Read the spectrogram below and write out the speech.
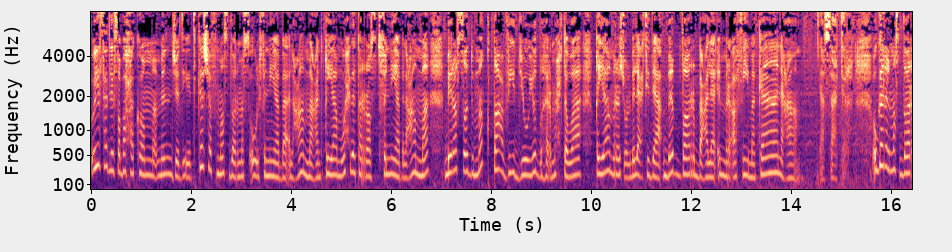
ويسعد لي صباحكم من جديد. كشف مصدر مسؤول في النيابة العامة عن قيام وحدة الرصد في النيابة العامة برصد مقطع فيديو يظهر محتوى قيام رجل بالاعتداء بالضرب على امرأة في مكان عام. يا ساتر. وقال المصدر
